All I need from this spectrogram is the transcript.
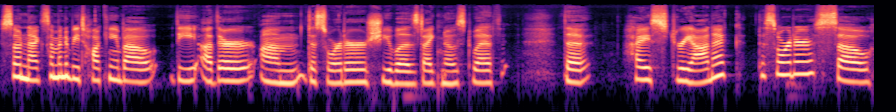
So, next, I'm going to be talking about the other um, disorder she was diagnosed with the histrionic disorder. So,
